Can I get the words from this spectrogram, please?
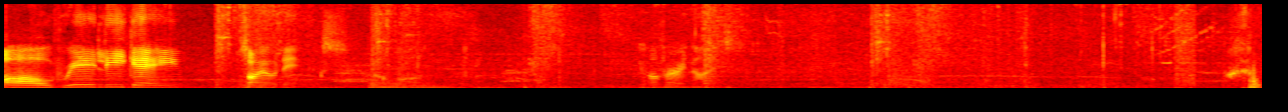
Oh, really, game? Psyonix. Come on. You're not very nice.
